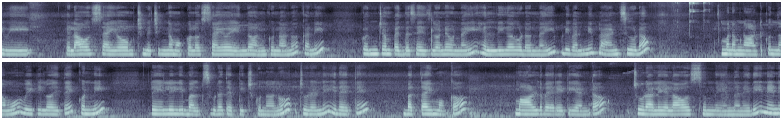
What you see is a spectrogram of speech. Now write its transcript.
ఇవి ఎలా వస్తాయో చిన్న చిన్న మొక్కలు వస్తాయో ఏందో అనుకున్నాను. కానీ కొంచెం పెద్ద సైజులోనే ఉన్నాయి హెల్దీగా కూడా ఉన్నాయి. ఇప్పుడు ఇవన్నీ ప్లాంట్స్ కూడా మనం నాటుకుందాము. వీటిలో అయితే కొన్ని రెయిన్ లిలీ బల్బ్స్ కూడా తెప్పించుకున్నాను. చూడండి ఇదైతే బత్తాయి మొక్క మాల్డ్ వెరైటీ అంట. చూడాలి ఎలా వస్తుంది ఏందనేది. నేను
